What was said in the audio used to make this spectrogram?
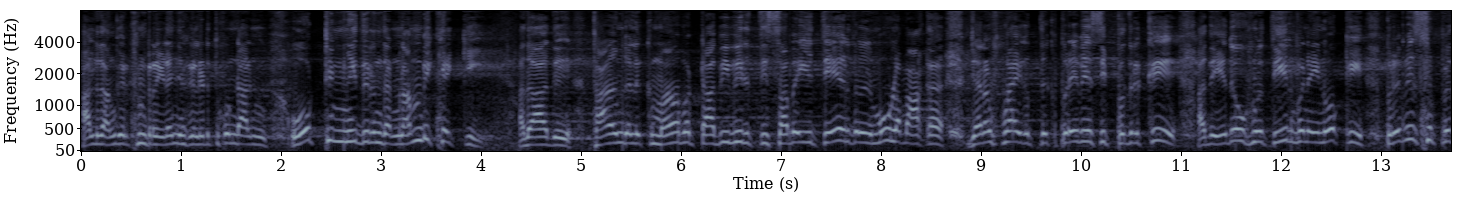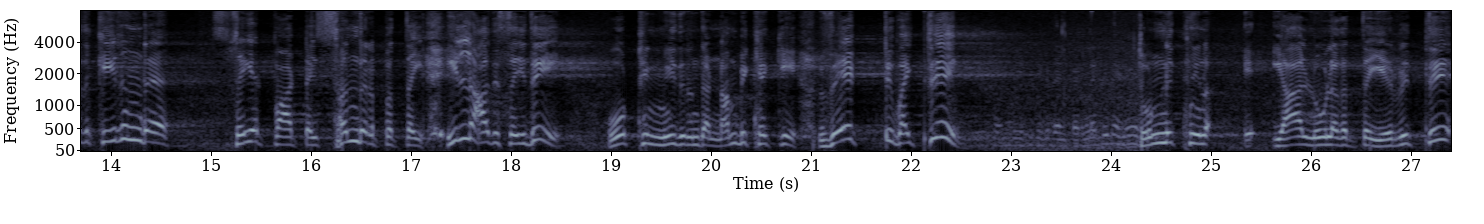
அல்லது அங்கு இருக்கின்ற இளைஞர்கள் எடுத்துக்கொண்டாலும் ஓட்டின் மீது இருந்த நம்பிக்கைக்கு அதாவது தாங்களுக்கு மாவட்ட அபிவிருத்தி சபை தேர்தல் மூலமாக ஜனநாயகத்துக்கு பிரவேசிப்பதற்கு அது ஏதோ ஒரு தீர்வினை நோக்கி பிரவேசிப்பதற்கு இருந்த செயற்பாட்டை சந்தர்ப்பத்தை இல்லாது செய்து ஓட்டின் மீது இருந்த நம்பிக்கைக்கு வேட்டு வைத்து தொண்ணூத்தி நா- யாழ் நூலகத்தை எரித்து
